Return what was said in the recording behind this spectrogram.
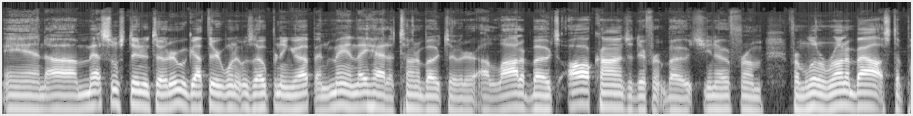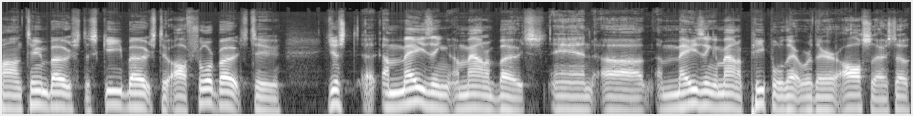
and uh, met some students over there. We got there when it was opening up, and man, they had a ton of boats over there. A lot of boats, all kinds of different boats. You know, from from little runabouts to pontoon boats to ski boats to offshore boats to just amazing amount of boats and uh, amazing amount of people that were there also. So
